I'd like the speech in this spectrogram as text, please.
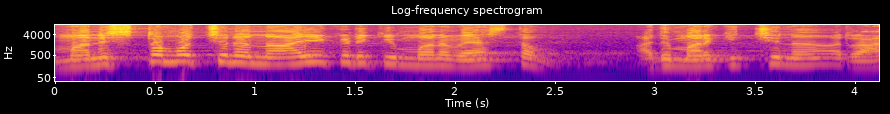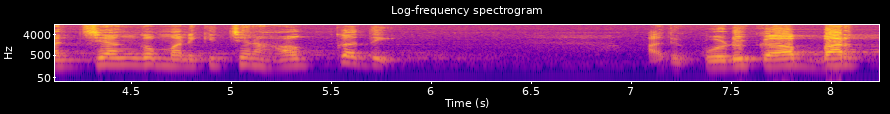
మన ఇష్టం వచ్చిన నాయకుడికి మనం వేస్తాం. అది మనకిచ్చిన రాజ్యాంగం మనకిచ్చిన హక్కు అది. అది కొడుక భర్త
